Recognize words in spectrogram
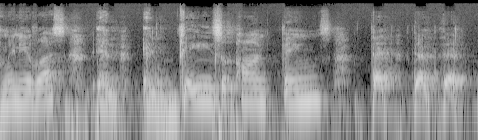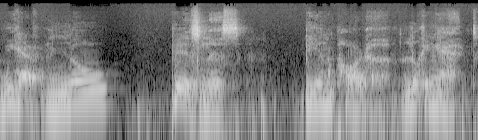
many of us, and and gaze upon things that that that we have no business being a part of, looking at.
